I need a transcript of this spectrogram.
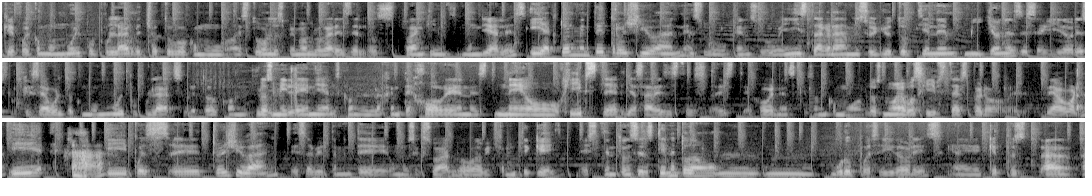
que fue como muy popular, de hecho tuvo como estuvo en los primeros lugares de los rankings mundiales. Y actualmente Troy Sivan en su en su Instagram, en su YouTube tiene millones de seguidores porque se ha vuelto como muy popular, sobre todo con los millennials, con la gente joven, neo hipster, ya sabes, estos este, jóvenes que son como los nuevos hipsters pero eh, de ahora. Y, y pues eh, Troy Sivan es abiertamente homosexual o abiertamente gay, este entonces tiene todo un grupo de seguidores eh, que pues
